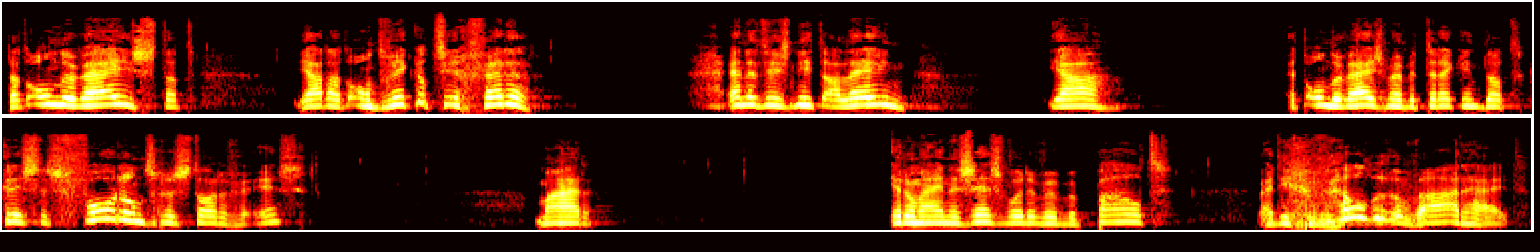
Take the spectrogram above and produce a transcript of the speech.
Dat onderwijs, dat, ja, dat ontwikkelt zich verder. En het is niet alleen, ja, het onderwijs met betrekking dat Christus voor ons gestorven is. Maar in Romeinen 6 worden we bepaald bij die geweldige waarheid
